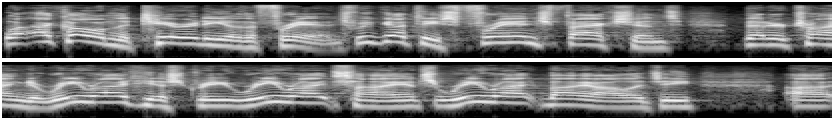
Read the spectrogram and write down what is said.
Well, I call them the tyranny of the fringe. We've got these fringe factions that are trying to rewrite history, rewrite science, rewrite biology, uh,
